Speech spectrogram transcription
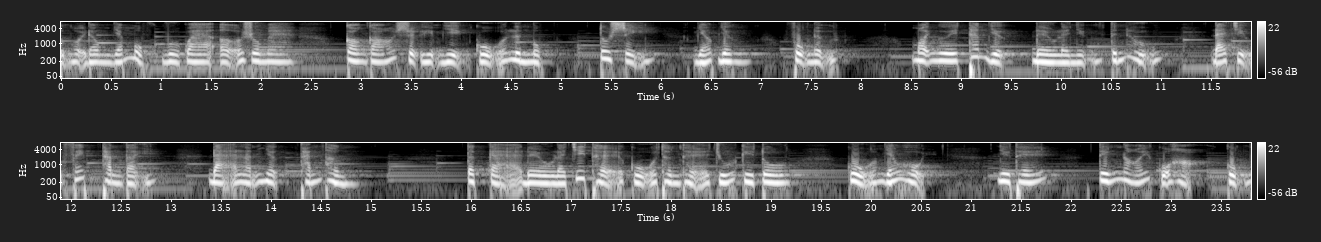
Thượng Hội đồng Giám mục vừa qua ở Roma còn có sự hiện diện của linh mục, tu sĩ, giáo dân, phụ nữ. Mọi người tham dự đều là những tín hữu đã chịu phép thanh tẩy, đã lãnh nhận thánh thần. Tất cả đều là chi thể của thân thể Chúa Kitô, của giáo hội. Như thế, tiếng nói của họ cũng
